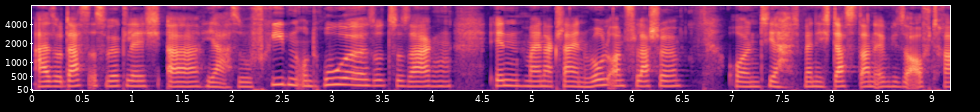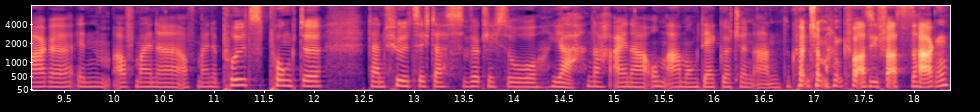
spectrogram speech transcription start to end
Also das ist wirklich, äh, ja, so Frieden und Ruhe sozusagen in meiner kleinen Roll-on-Flasche. Und ja, wenn ich das dann irgendwie so auftrage in, auf, meine, auf meine Pulspunkte, dann fühlt sich das wirklich so, ja, nach einer Umarmung der Göttin an, könnte man quasi fast sagen.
